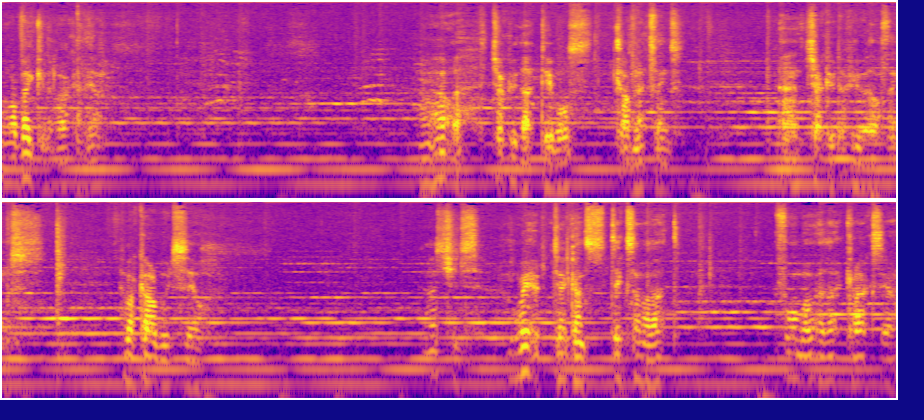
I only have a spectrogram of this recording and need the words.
I'll bike the back in there. I'll have to chuck out that table's cabinet things and chuck out a few other things. Have a cardboard sale. That should wait to take, take some of that foam out of that cracks there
